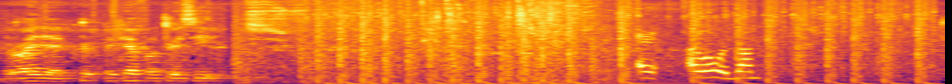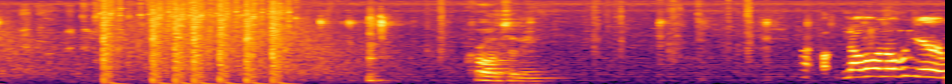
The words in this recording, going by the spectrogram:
They're right there. Be careful, Tracy. I, I lowered them. Crawl to me. Uh, Another one over here.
